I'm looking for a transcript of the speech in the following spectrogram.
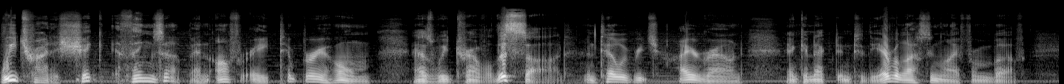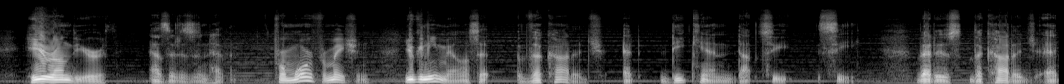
We try to shake things up and offer a temporary home as we travel this sod until we reach higher ground and connect into the everlasting life from above, here on the earth as it is in heaven. For more information, you can email us at thecottage at dken.cc. That is the cottage at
